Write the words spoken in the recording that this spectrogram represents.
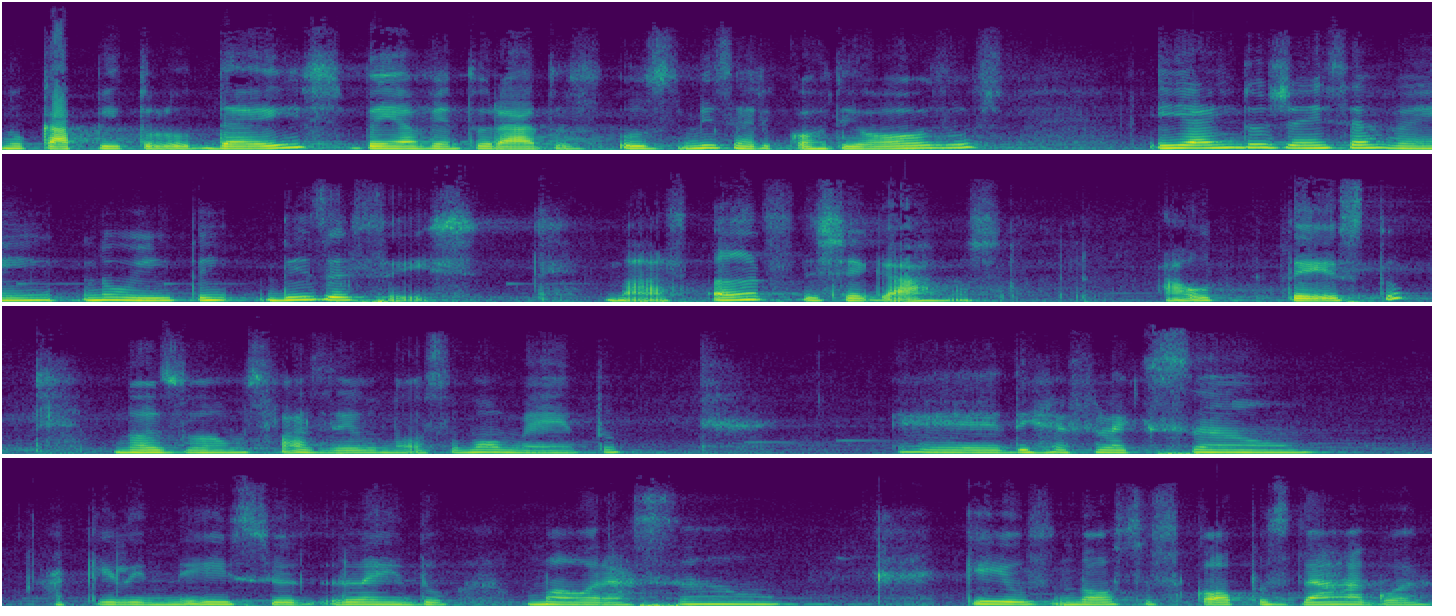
No capítulo 10, Bem-aventurados os misericordiosos, e a indulgência vem no item 16. Mas antes de chegarmos ao texto, nós vamos fazer o nosso momento é, de reflexão, aquele início lendo uma oração, que os nossos copos d'água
